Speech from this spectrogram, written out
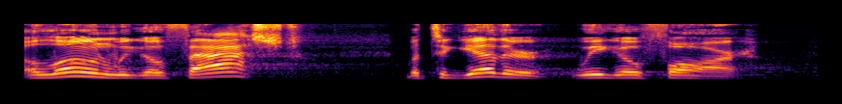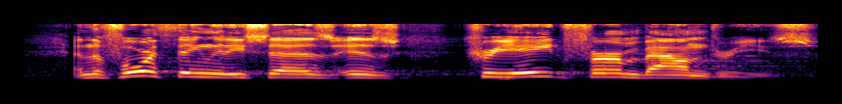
Alone we go fast, but together we go far. And the fourth thing that he says is create firm boundaries.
